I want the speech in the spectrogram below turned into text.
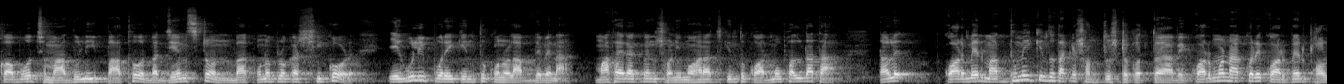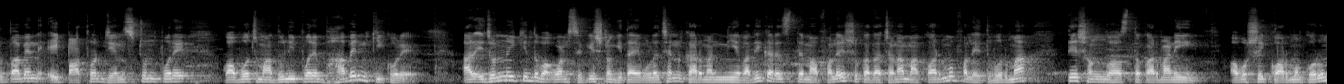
কবচ, মাদুলি, পাথর বা জেমস্টোন বা কোনো প্রকার শিকড়, এগুলি পরে কিন্তু কোনো লাভ দেবে না। মাথায় রাখবেন, শনি মহারাজ কিন্তু কর্মফলদাতা। তাহলে কর্মের মাধ্যমেই কিন্তু তাকে সন্তুষ্ট করতে হবে। কর্ম না করে কর্মের ফল পাবেন, এই পাথর জেমস্টোন পরে, কবচ, মাদুলি পরে, ভাবেন কি করে? আর এজন্যই কিন্তু ভগবান শ্রীকৃষ্ণ গীতায় বলেছেন কর্মান নিয়ে বাধিকারস্তে মা ফলে সুকদাচনা মা কর্মফলে তুর্মা তে সঙ্গহস্ত কর্মাণী। অবশ্যই কর্ম করুন,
